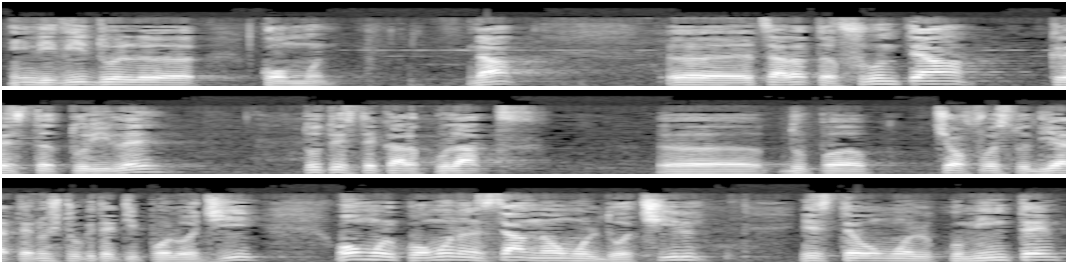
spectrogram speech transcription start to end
Individul uh, comun. Da? Ă, îți arată fruntea, crestăturile, tot este calculat ă, după ce au fost studiate nu știu câte tipologii. Omul comun înseamnă omul docil, Este omul cu minte,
